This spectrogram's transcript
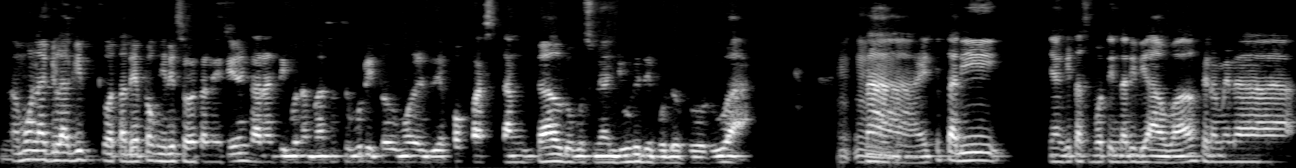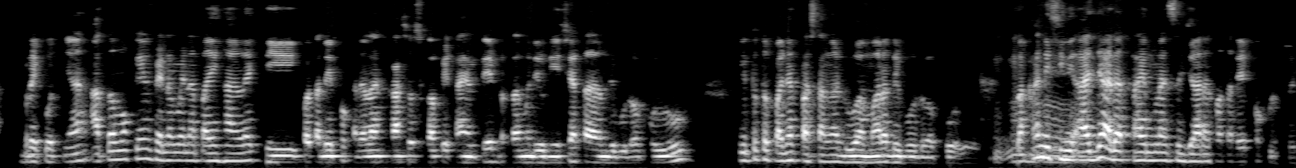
Namun lagi-lagi kota Depok menjadi sorotan netizen karena timbunan bansos tersebut itu mulai di Depok pas tanggal 29 Juli 2022. Mm-mm. Nah, itu tadi yang kita sebutin tadi di awal, fenomena berikutnya, atau mungkin fenomena paling highlight di kota Depok adalah kasus COVID-19 pertama di Indonesia tahun 2020. Itu tepatnya pas tanggal 2 Maret 2020. Bahkan di sini aja ada timeline sejarah kota Depok loh. cuy.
